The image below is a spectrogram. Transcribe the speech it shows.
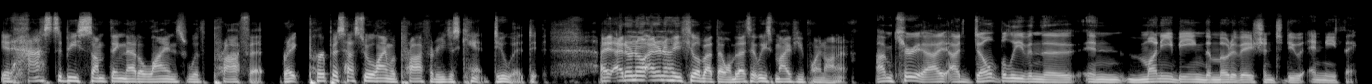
it has to be something that aligns with profit, right? Purpose has to align with profit, or you just can't do it. I, I don't know. I don't know how you feel about that one, but that's at least my viewpoint on it. I'm curious. I, I don't believe in the in money being the motivation to do anything,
